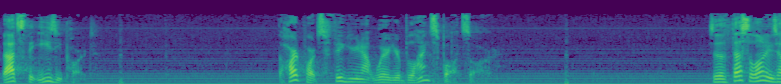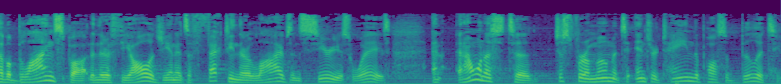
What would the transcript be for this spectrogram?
That's the easy part. The hard part is figuring out where your blind spots are. So the Thessalonians have a blind spot in their theology, and it's affecting their lives in serious ways. And, and I want us to, just for a moment, to entertain the possibility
